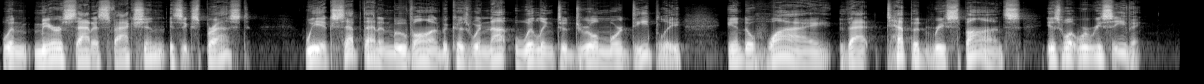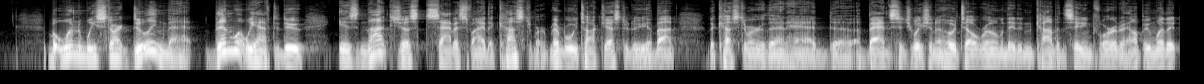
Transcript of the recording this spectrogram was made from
when mere satisfaction is expressed, we accept that and move on because we're not willing to drill more deeply into why that tepid response is what we're receiving. But when we start doing that, then what we have to do is not just satisfy the customer. Remember, we talked yesterday about the customer that had uh, a bad situation in a hotel room and they didn't compensate him for it or help him with it.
